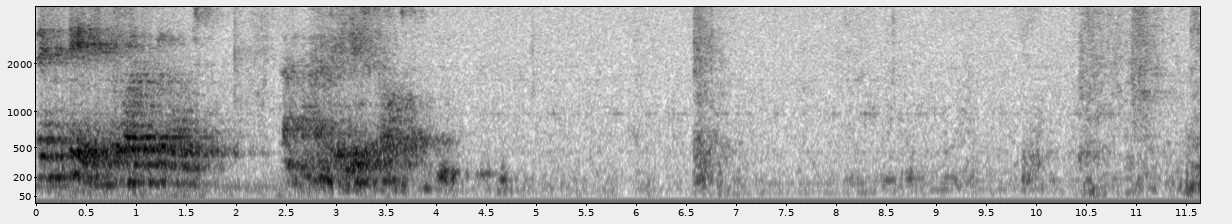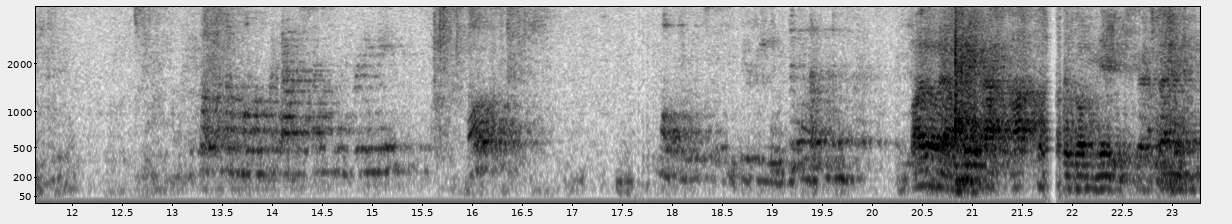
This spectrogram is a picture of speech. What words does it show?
This is the word of the Lord. Thanks be to God. We've got someone for our second reading. Oh. What did we do? By the way, I think that laptop is on mute. They're saying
